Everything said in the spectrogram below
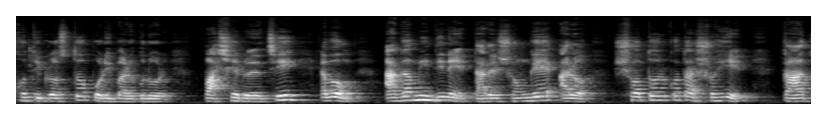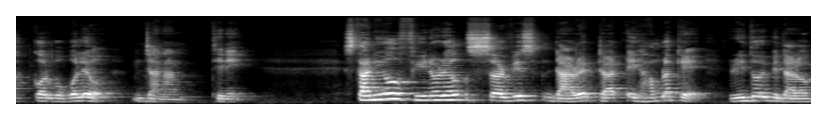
ক্ষতিগ্রস্ত পরিবারগুলোর পাশে রয়েছি এবং আগামী দিনে তাদের সঙ্গে আরও সতর্কতার সহিত কাজ করব বলেও জানান তিনি। স্থানীয় ফিউনারেল সার্ভিস ডাইরেক্টর এই হামলাকে হৃদয় বিদারক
